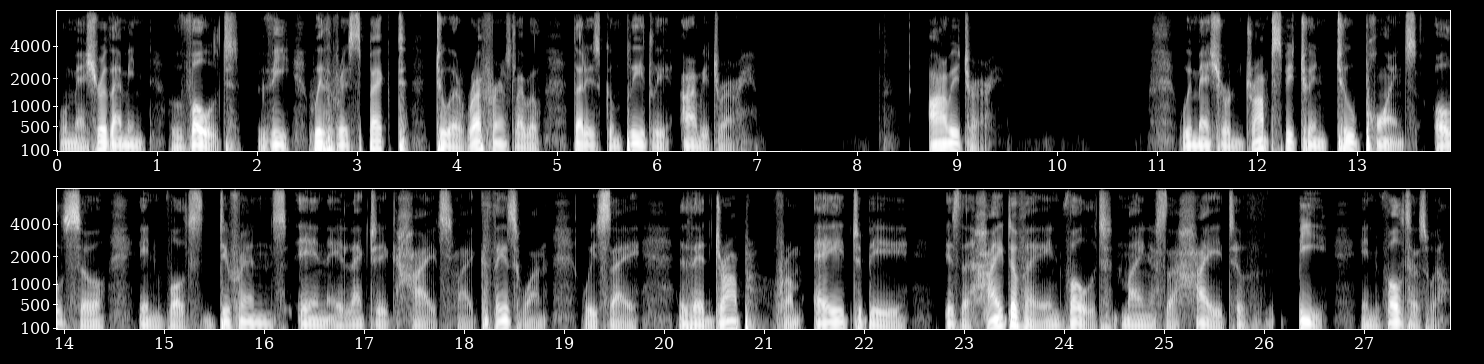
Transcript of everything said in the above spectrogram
we measure them in volts, V, with respect to a reference level that is completely arbitrary. Arbitrary. We measure drops between two points, also in volts difference in electric heights, like this one. We say the drop from A to B is the height of A in volts minus the height of B in volts as well.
